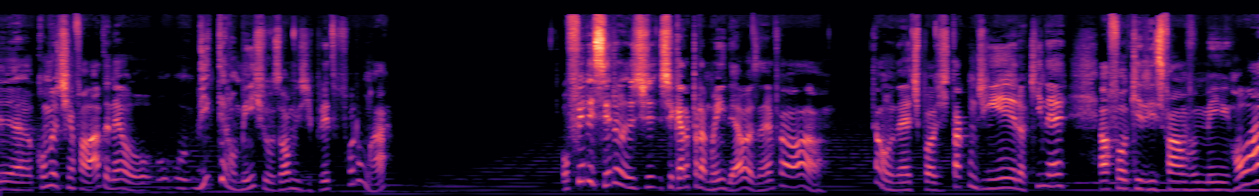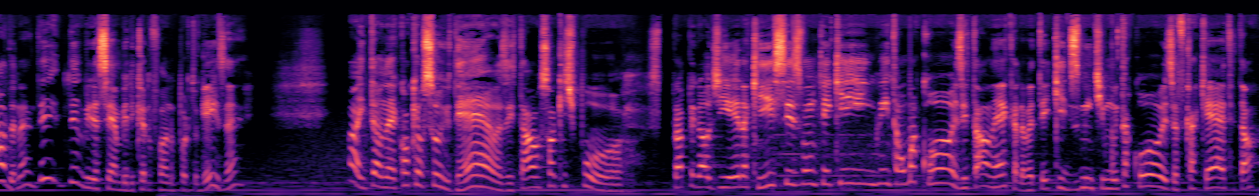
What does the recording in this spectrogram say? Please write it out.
É, como eu tinha falado, né? o- o- literalmente os homens de preto foram lá. Ofereceram, che- chegaram pra mãe delas, né? Falaram, ó. Então, né? Tipo, a gente tá com dinheiro aqui, né? Ela falou que eles falavam meio enrolado, né? De- deveria ser americano falando português, né? Ah, então, né? Qual que é o sonho delas e tal? Só que, tipo, pra pegar o dinheiro aqui, vocês vão ter que inventar uma coisa e tal, né, cara? Vai ter que desmentir muita coisa, ficar quieto e tal.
